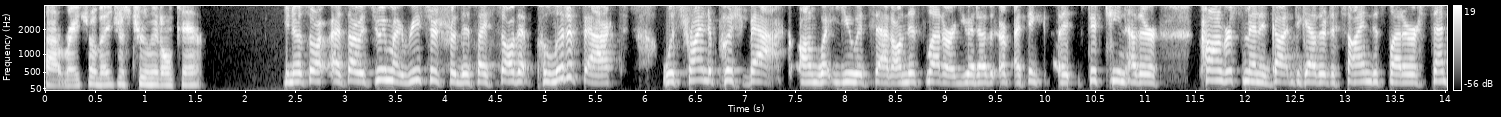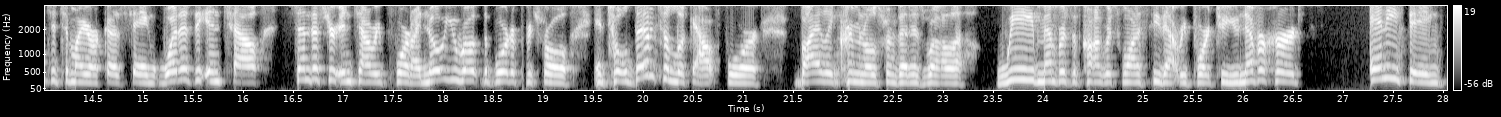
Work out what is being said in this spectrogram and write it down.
Uh, Rachel, they just truly don't care. You know, so as I was doing my research for this, I saw that PolitiFact was trying to push back on what you had said on this letter. You had other, I think, uh, 15 other congressmen had gotten together to sign this letter, sent it to Mayorkas saying, What is the intel? Send us your intel report. I know you wrote the Border Patrol and told them to look out for violent criminals from Venezuela. We, members of Congress, want to see that report too. You never heard anything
